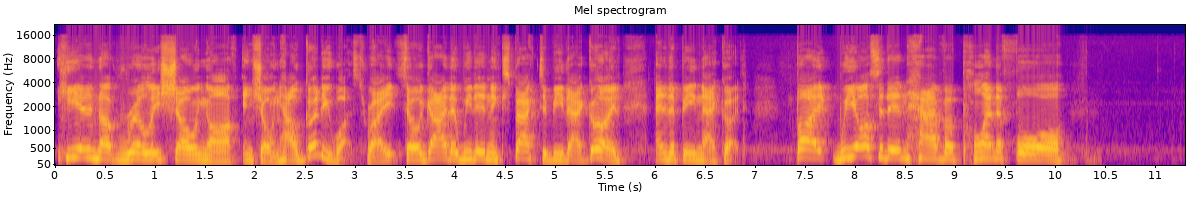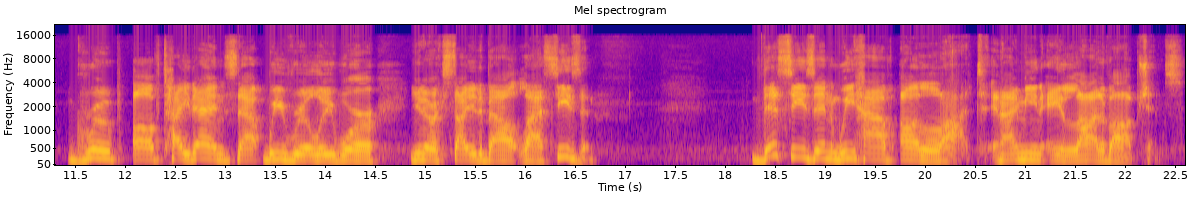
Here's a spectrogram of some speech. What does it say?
he ended up really showing off and showing how good he was, right? So a guy that we didn't expect to be that good ended up being that good. But we also didn't have a plentiful group of tight ends that we really were, you know, excited about last season. This season, we have a lot, and I mean a lot of options.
